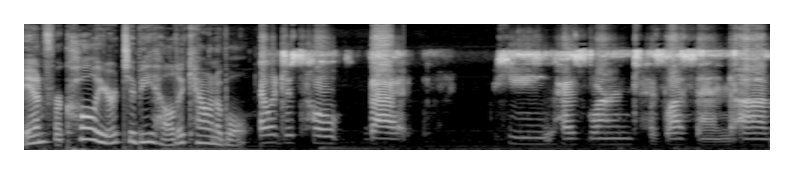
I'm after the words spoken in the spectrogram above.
and for Collier to be held accountable. I would just hope that he has learned his lesson um,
